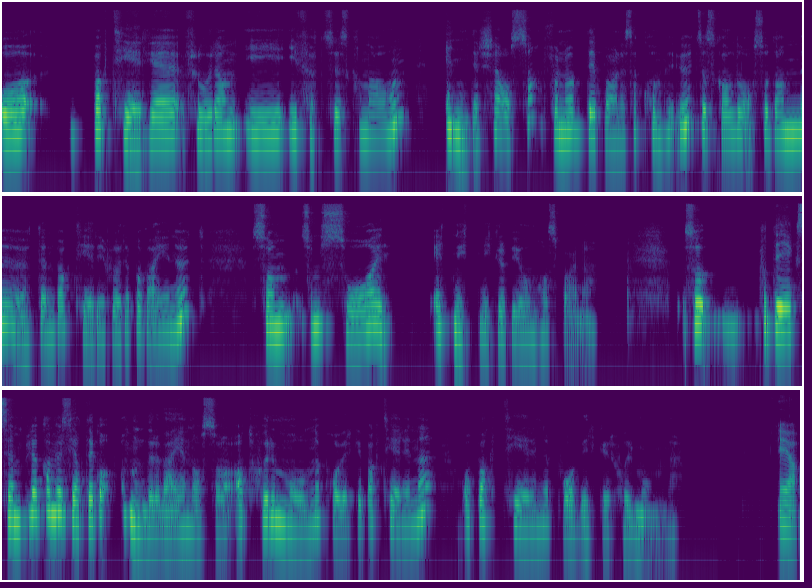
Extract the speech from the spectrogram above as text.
Og bakteriefloraen i, i, fødselskanalen endrer seg også. For når det barnet skal komme ut, så skal det også da møte en bakterieflora på veien ut som, som sår et nytt mikrobiom hos barnet. Så på det eksempelet kan vi si at det går andre veien også. At hormonene påvirker bakteriene, og bakteriene påvirker hormonene. Ja,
